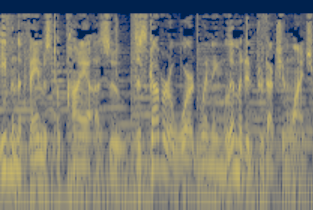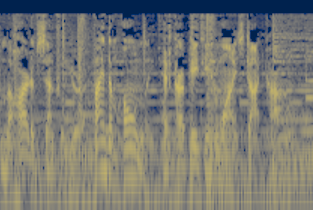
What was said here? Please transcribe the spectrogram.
even the famous Tokaji Aszú. Discover award-winning limited production wines from the heart of Central Europe. Find them only at CarpathianWines.com.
